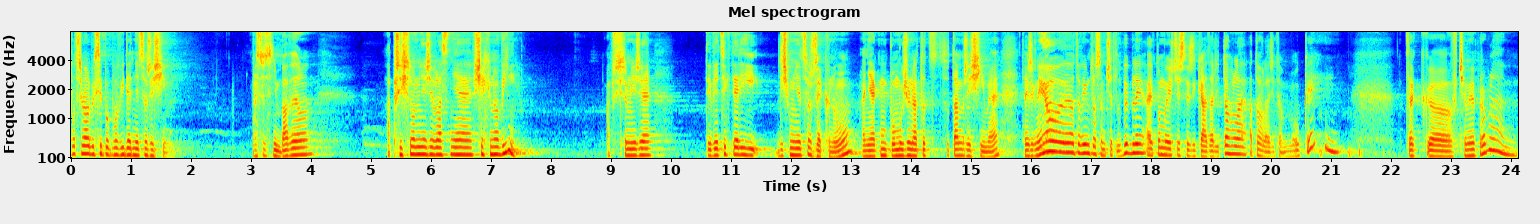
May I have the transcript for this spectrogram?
potřeboval bych si popovídat, něco řeším. Já jsem se s ním bavil a přišlo mně, že vlastně všechno ví. A přišlo mně, že ty věci, které, když mu něco řeknu a nějak mu pomůžu na to, co tam řešíme, tak řekne, jo, jo, to vím, to jsem četl v Bibli a k tomu ještě se říká tady tohle a tohle. Říkám, OK, tak uh, v čem je problém?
